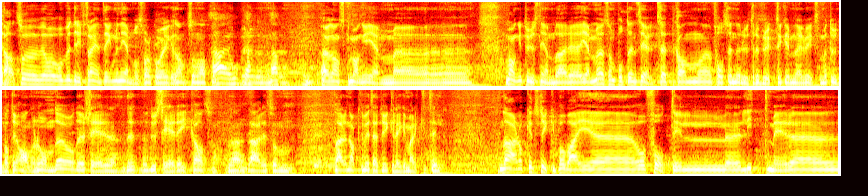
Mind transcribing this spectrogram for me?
Ja, altså, og Bedrifter er én ting, men hjemme hos folk òg. Sånn at ja, jo, ja, ja. det er ganske mange hjem eh, Mange tusen hjem der hjemme som potensielt sett kan få sine rutere brukt til kriminell virksomhet uten at de aner noe om det. Og det skjer, det, du ser det ikke, altså. Det er, det er, liksom, det er en aktivitet du ikke legger merke til. Det er nok et stykke på vei eh, å få til eh, litt mer eh,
